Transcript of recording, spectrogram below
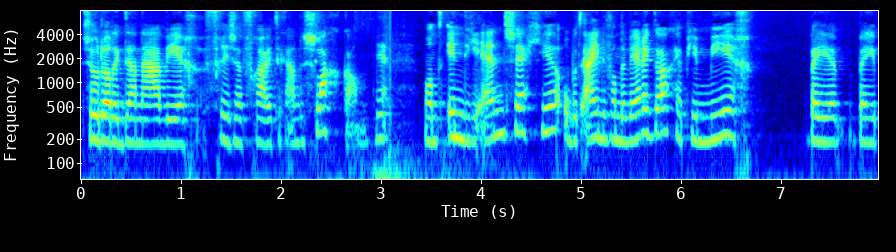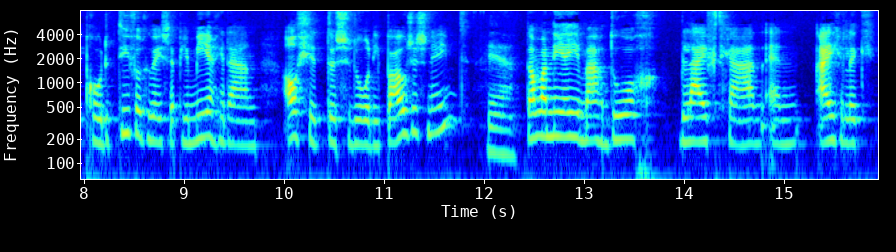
Zodat ik daarna weer fris en fruitig aan de slag kan. Ja. Want in die end zeg je, op het einde van de werkdag heb je meer, ben je, ben je productiever geweest, heb je meer gedaan als je tussendoor die pauzes neemt. Ja. Dan wanneer je maar door blijft gaan en eigenlijk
